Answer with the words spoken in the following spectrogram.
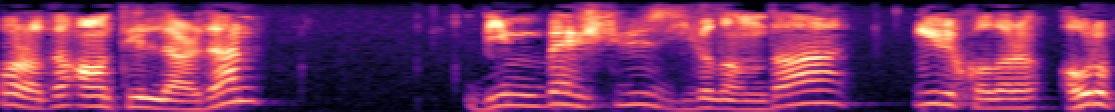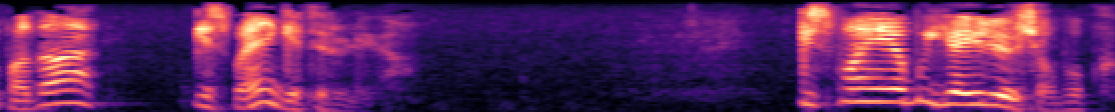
orada Antillerden 1500 yılında ilk olarak Avrupa'da İspanya'ya getiriliyor. İspanya'ya bu yayılıyor çabuk.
